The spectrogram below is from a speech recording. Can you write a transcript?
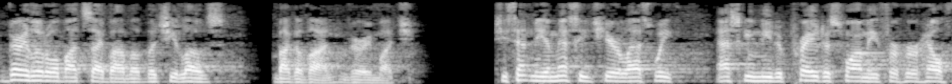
very little about Sai Baba, but she loves Bhagavan very much. She sent me a message here last week asking me to pray to Swami for her health,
